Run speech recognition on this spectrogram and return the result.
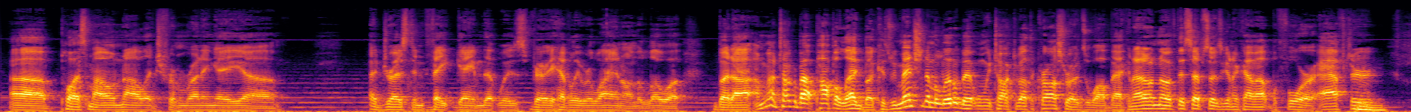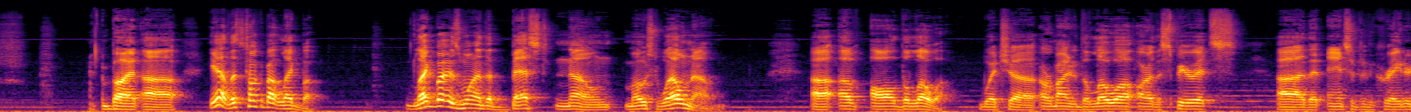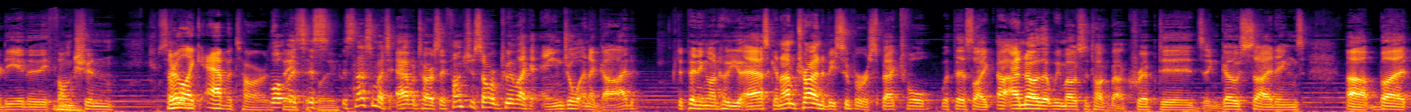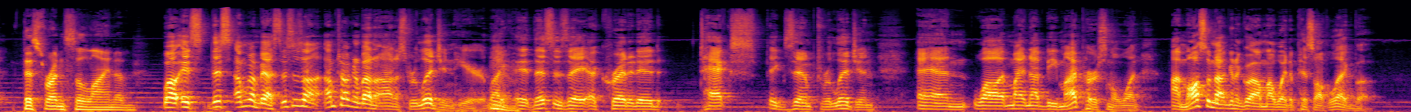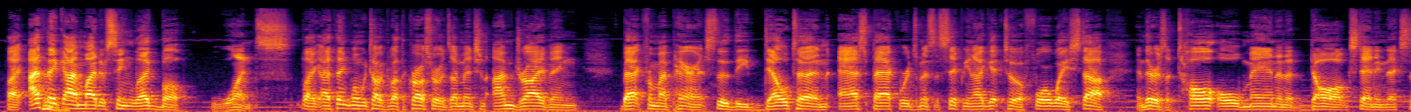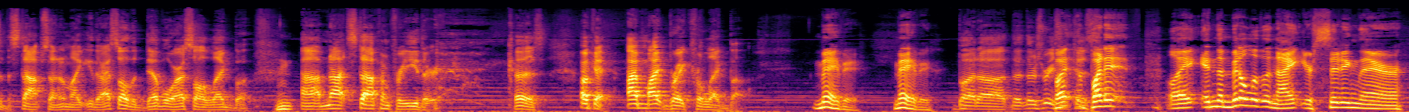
uh, plus my own knowledge from running a uh, a Dresden Fate game that was very heavily reliant on the Loa. But uh, I'm going to talk about Papa Legba because we mentioned him a little bit when we talked about the Crossroads a while back, and I don't know if this episode is going to come out before or after. Hmm. But uh, yeah, let's talk about Legba. Legba is one of the best known, most well known uh, of all the Loa. Which uh, a reminder: the Loa are the spirits uh, that answer to the creator deity. They function. They're like avatars, well, it's, basically. it's, it's not so much avatars. They function somewhere between like an angel and a god, depending on who you ask. And I'm trying to be super respectful with this. Like, I know that we mostly talk about cryptids and ghost sightings, uh, but this runs the line of well, it's this. I'm going to be honest. This is I'm talking about an honest religion here. Like it, this is a accredited, tax exempt religion, and while it might not be my personal one, I'm also not going to go out of my way to piss off Legba. Like I think I might have seen Legba once. Like I think when we talked about the crossroads, I mentioned I'm driving back from my parents through the Delta and ass backwards Mississippi, and I get to a four way stop, and there is a tall old man and a dog standing next to the stop sign. I'm like, either I saw the devil or I saw Legba. I'm not stopping for either, because okay, I might break for Legba, maybe, maybe. but uh, th- there's reasons. But, but it like in the middle of the night, you're sitting there,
